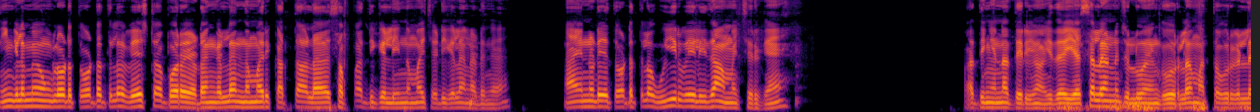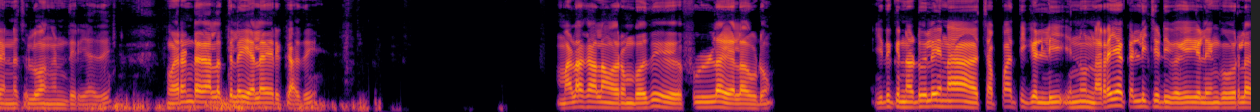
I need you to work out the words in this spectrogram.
நீங்களுமே உங்களோட தோட்டத்தில் வேஸ்ட்டாக போகிற இடங்களில் இந்த மாதிரி கத்தாழை சப்பாத்தி கல் இந்த மாதிரி செடிகள்லாம் நடுங்க. நான் என்னுடைய தோட்டத்தில் உயிர் வேலி தான் அமைச்சிருக்கேன். பார்த்திங்கன்னா தெரியும். இதை எசலைன்னு சொல்லுவோம். எங்கள் ஊரில் மற்ற ஊர்களில் என்ன சொல்லுவாங்கன்னு தெரியாது. வறண்ட காலத்தில் இலை இருக்காது. மழை காலம் வரும்போது ஃபுல்லாக இலை விடும். இதுக்கு நடுவில் நான் சப்பாத்தி கள்ளி இன்னும் நிறைய கள்ளிச்செடி வகைகள் எங்கள் ஊரில்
